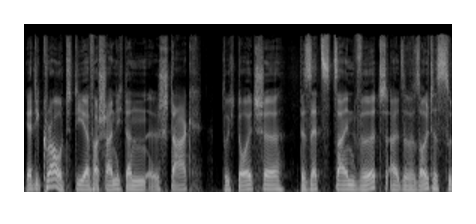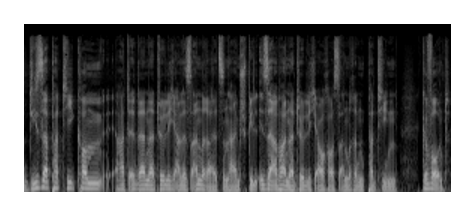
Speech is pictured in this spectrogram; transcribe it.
ja, die Crowd, die ja wahrscheinlich dann äh, stark durch Deutsche besetzt sein wird. Also sollte es zu dieser Partie kommen, hat er dann natürlich alles andere als ein Heimspiel, ist er aber natürlich auch aus anderen Partien gewohnt.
